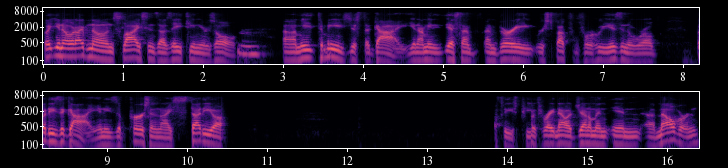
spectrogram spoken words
But you know what? I've known Sly since I was 18 years old. Mm-hmm. Um, he to me, he's just a guy. You know, I mean, yes, I'm I'm very respectful for who he is in the world, but he's a guy and he's a person, and I study off these people. With right now a gentleman in uh, Melbourne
